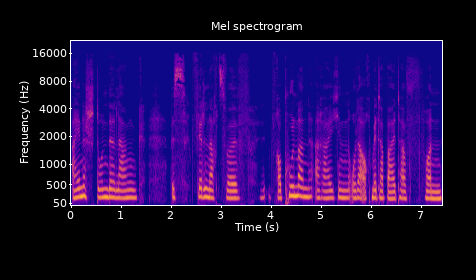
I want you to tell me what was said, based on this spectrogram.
eine Stunde lang bis Viertel nach zwölf Frau Puhlmann erreichen oder auch Mitarbeiter von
